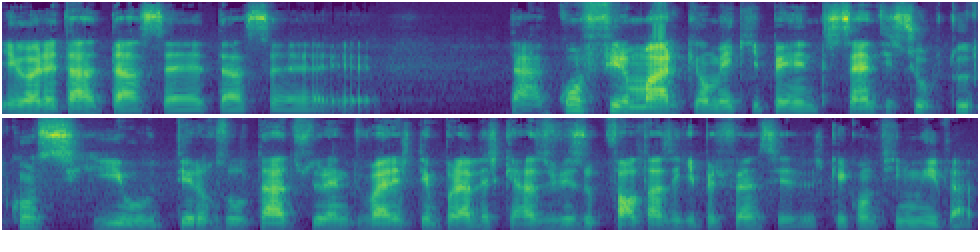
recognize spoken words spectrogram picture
e agora está, está, está está a confirmar que é uma equipa interessante e, sobretudo, conseguiu ter resultados durante várias temporadas, que às vezes o que falta às equipas francesas, que é continuidade.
